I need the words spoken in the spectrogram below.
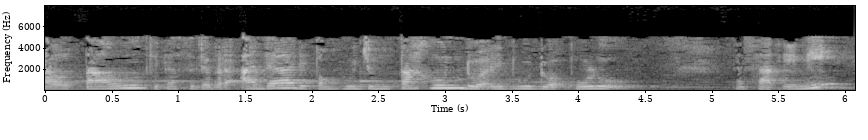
Tahu-tahu kita sudah berada di penghujung tahun 2020. Dan saat ini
